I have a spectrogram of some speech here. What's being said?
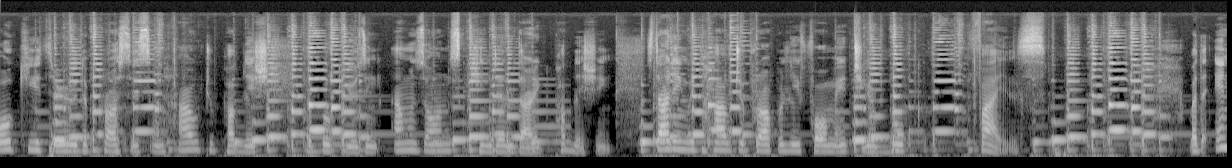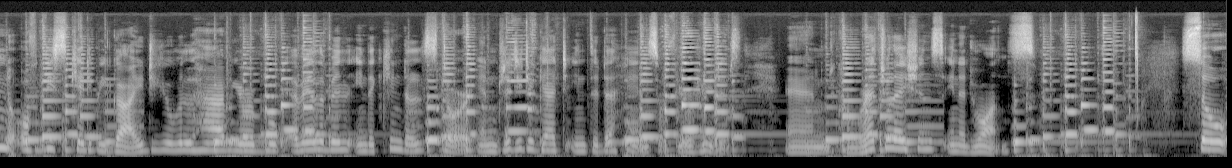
walk you through the process on how to publish a book using amazon's kindle direct publishing starting with how to properly format your book files. By the end of this KDP guide, you will have your book available in the Kindle store and ready to get into the hands of your readers. And congratulations in advance. So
